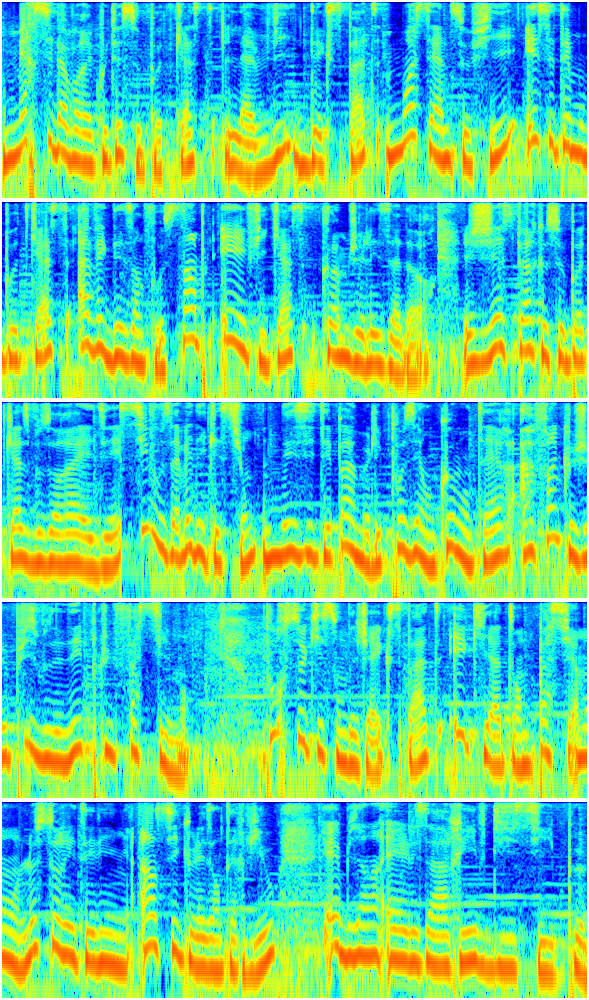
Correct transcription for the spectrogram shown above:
Merci d'avoir écouté ce podcast La vie d'expat. Moi c'est Anne-Sophie et c'était mon podcast avec des infos simples et efficaces comme je les adore. J'espère que ce podcast vous aura aidé. Si vous avez des questions, n'hésitez pas à me les poser en commentaire afin que je puisse vous aider plus facilement. Pour ceux qui sont déjà expats et qui attendent patiemment le storytelling ainsi que les interviews, eh bien elles arrivent d'ici peu.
